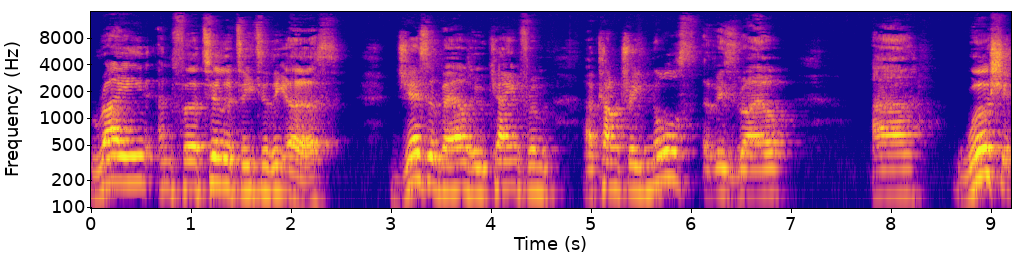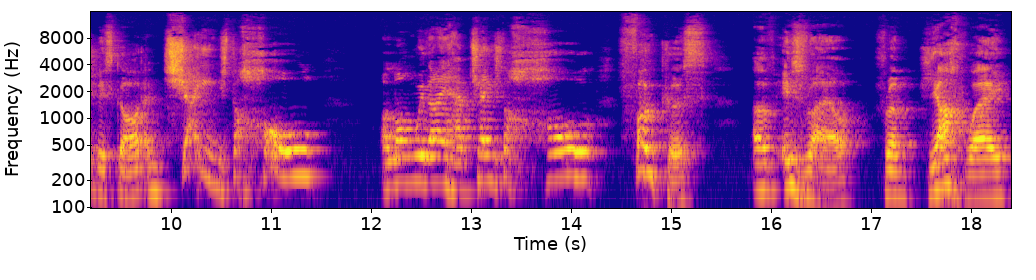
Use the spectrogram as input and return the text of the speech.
rain and fertility to the earth, Jezebel, who came from a country north of Israel, uh, worshipped this God and changed the whole, along with Ahab, changed the whole focus of Israel from Yahweh,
